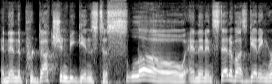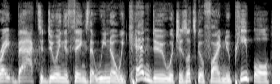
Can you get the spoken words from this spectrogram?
and then the production begins to slow. And then instead of us getting right back to doing the things that we know we can do, which is let's go find new people,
